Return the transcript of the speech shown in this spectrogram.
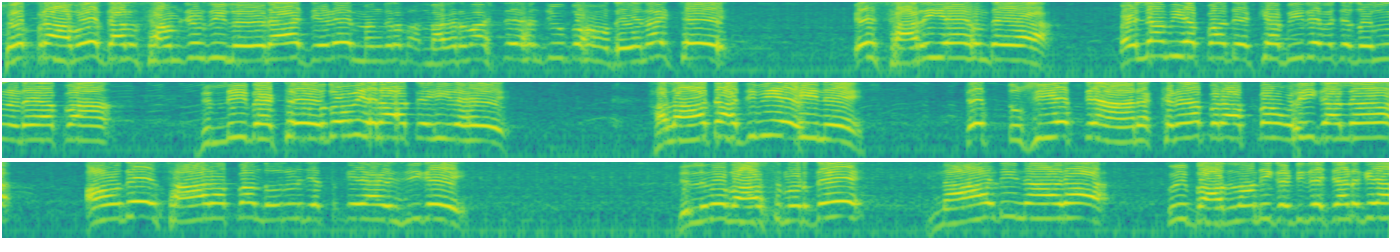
ਸੋ ਭਰਾਵੋ ਗੱਲ ਸਮਝਣ ਦੀ ਲੋੜ ਹੈ ਜਿਹੜੇ ਮੰਗਰ ਮਗਰਮੱਛ ਦੇ ਹੰਝੂ ਬਹਾਉਂਦੇ ਨਾ ਇੱਥੇ, ਇਹ ਸਾਰੇ ਹੀ ਐ ਹੁੰਦੇ ਆ। ਪਹਿਲਾਂ ਵੀ ਆਪਾਂ ਦੇਖਿਆ 20 ਦੇ ਵਿੱਚ ਅੰਦੋਲਨ ਲੜਿਆ ਆਪਾਂ। ਦਿੱਲੀ ਬੈਠੇ, ਉਦੋਂ ਵੀ ਹਾਲਾਤ ਇਹੀ ਰਹੇ। ਹਾਲਾਤ ਅੱਜ ਵੀ ਇਹੀ ਨੇ। ਤੇ ਤੁਸੀਂ ਇਹ ਧਿਆਨ ਰੱਖਣਾ, ਪਰ ਆਪਾਂ ਉਹੀ ਗੱਲ, ਆਉਂਦੇ ਸਾਰ ਆਪਾਂ ਅੰਦੋਲਨ ਜਿੱਤ ਕੇ ਆਏ ਸੀਗੇ। ਦਿੱਲੀੋਂ ਵਾਪਸ ਮੁੜਦੇ, ਨਾਲ ਦੀ ਨਾਲ ਕੋਈ ਬਾਦਲਾਂ ਦੀ ਗੱਡੀ ਤੇ ਚੜ ਗਿਆ,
